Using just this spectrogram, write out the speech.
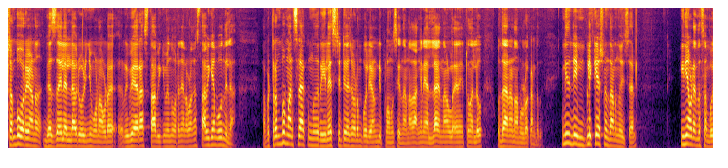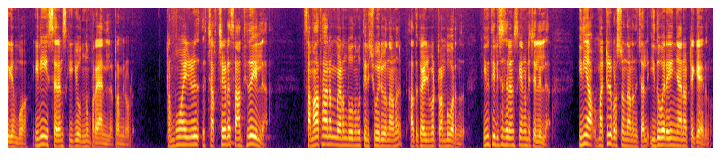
ട്രംപ് പറയാണ് ഗസയിൽ എല്ലാവരും ഒഴിഞ്ഞു പോകണം അവിടെ റിവേറ സ്ഥാപിക്കുമെന്ന് പറഞ്ഞാൽ അവിടെ അങ്ങനെ സ്ഥാപിക്കാൻ പോകുന്നില്ല. അപ്പോൾ ട്രംപ് മനസ്സിലാക്കുന്നത് റിയൽ എസ്റ്റേറ്റ് കച്ചവടം പോലെയാണ് ഡിപ്ലോമസി എന്നാണ്. അത് അങ്ങനെയല്ല എന്നുള്ളതിന് ഏറ്റവും നല്ല ഉദാഹരണമാണ് നമ്മളിവിടെ കണ്ടത്. ഇനി ഇതിന്റെ ഇംപ്ലിക്കേഷൻ എന്താണെന്ന് വെച്ചാൽ ഇനി അവിടെ എന്താ സംഭവിക്കാൻ പോവാ? ഇനി സെലൻസ്കിക്ക് ഒന്നും പറയാനില്ല ട്രംപിനോട്. ട്രംപുമായി ചർച്ചയുടെ സാധ്യതയില്ല. സമാധാനം വേണം തോന്നുമ്പോൾ തിരിച്ചു വരുമെന്നാണ് അത് കഴിയുമ്പോൾ ട്രംപ് പറഞ്ഞത്. ഇനി തിരിച്ച് സെലൻസ്കി അങ്ങോട്ട് ചെല്ലില്ല. ഇനി മറ്റൊരു പ്രശ്നം എന്താണെന്ന് വെച്ചാൽ ഇതുവരെയും ഞാൻ ഒറ്റയ്ക്കായിരുന്നു.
